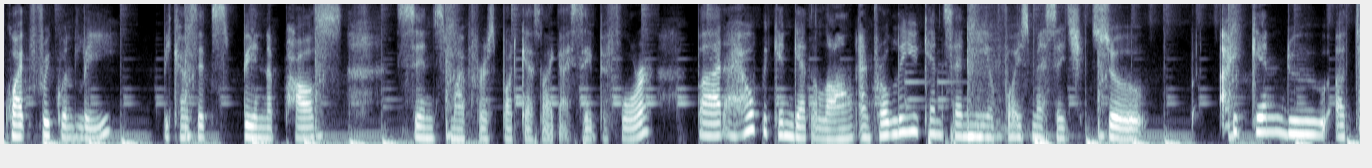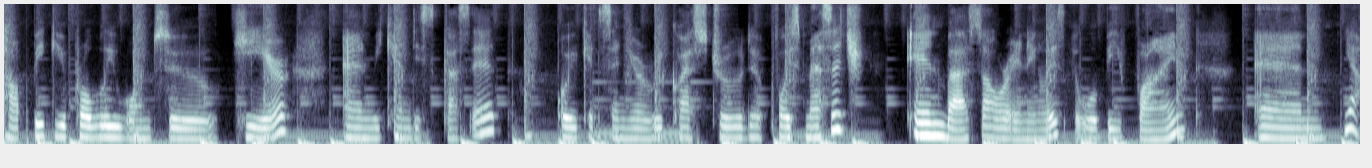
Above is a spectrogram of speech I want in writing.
quite frequently because it's been a pause since my first podcast, like I said before but I hope we can get along and probably you can send me a voice message. So I can do a topic you probably want to hear and we can discuss it or you can send your request through the voice message in Bahasa or in English. It will be fine. And yeah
